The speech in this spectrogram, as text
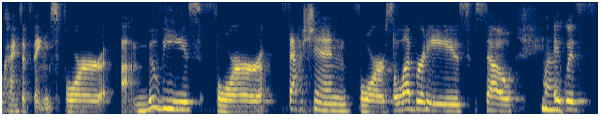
kinds of things for um, movies, for fashion, for celebrities. So wow. it was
